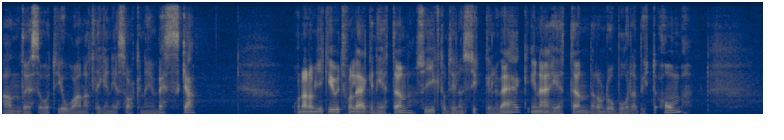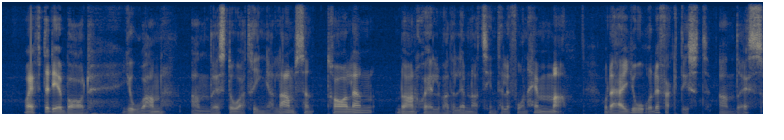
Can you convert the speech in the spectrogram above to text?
Andres åt Johan att lägga ner sakerna i en väska och när de gick ut från lägenheten så gick de till en cykelväg i närheten där de då båda bytte om. Och efter det bad Johan Andres då att ringa larmcentralen då han själv hade lämnat sin telefon hemma. Och det här gjorde faktiskt Andres.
